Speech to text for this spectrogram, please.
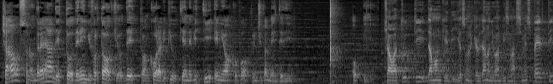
Ciao, sono Andrea, detto The Name for Tokyo, detto ancora di più TNVT e mi occupo principalmente di OP. Ciao a tutti, da Monkey D, io sono il capitano di One Piece Massimo Esperti,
